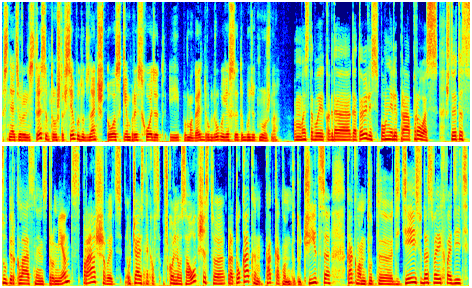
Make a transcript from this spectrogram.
снять уровень стресса, потому что все будут знать, что с кем происходит, и помогать друг другу, если это будет нужно. Мы с тобой, когда готовились, вспомнили про опрос, что это супер классный инструмент спрашивать участников школьного сообщества про то, как им, как, как вам тут учиться, как вам тут э, детей сюда своих водить,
